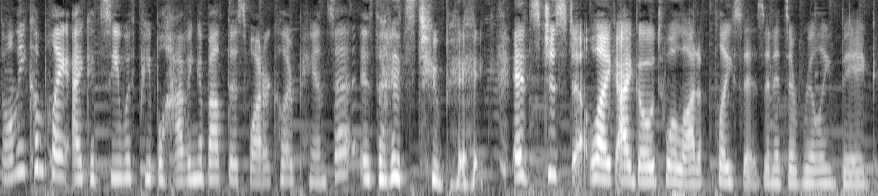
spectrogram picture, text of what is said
The only complaint I could see with people having about this watercolor pan set is that it's too big. It's just uh, like I go to a lot of places and it's a really big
